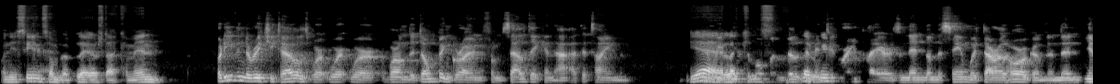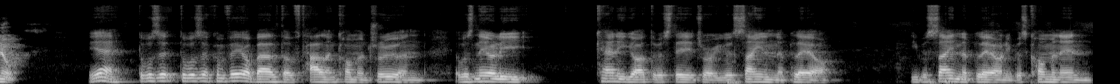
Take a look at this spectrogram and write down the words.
When you've seen Yeah. some of the players that come in, But even the Richie Towells were, were, were, were on the dumping ground from Celtic and that at the time. yeah, we like picked them up and built like them into great players, and then done the same with Daryl Horgan, and then you know, Yeah, there was a there was a conveyor belt of talent coming through, and it was nearly Kenny got to a stage where he was signing a player. He was signing a player, and he was coming in,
